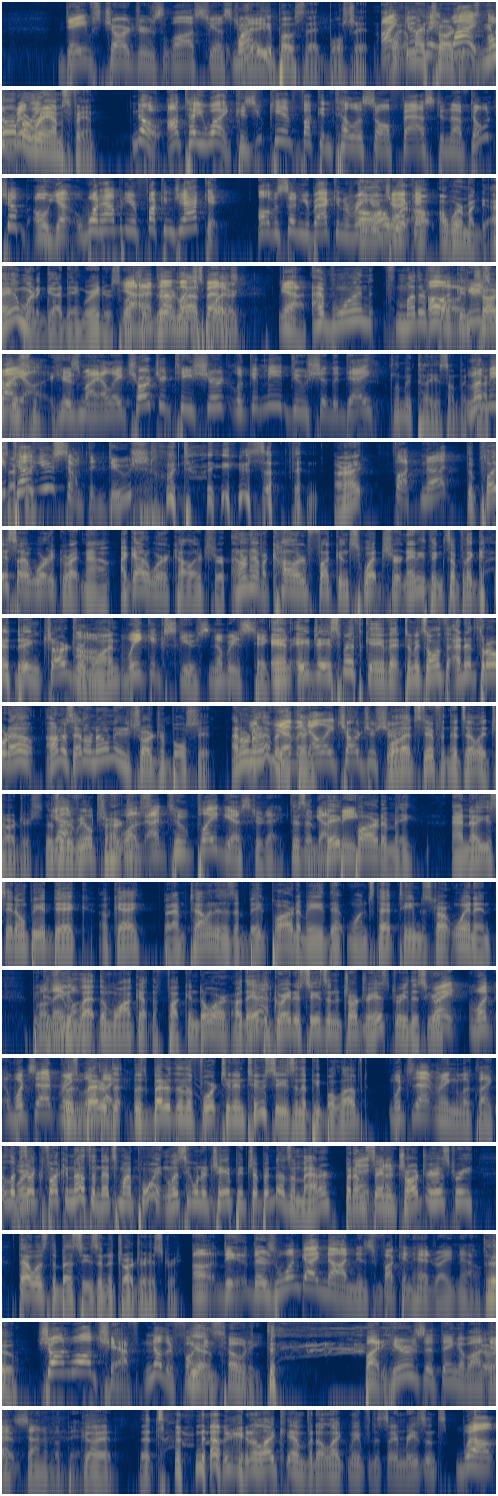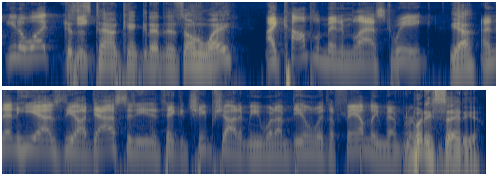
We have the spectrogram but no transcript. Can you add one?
Dave's Chargers lost yesterday. Why do you post that bullshit? I why do am I pay- Chargers? why? You Oh, know I'm a? Rams fan. No, I'll tell you why. Because you can't fucking tell us all fast enough. Don't jump. Oh yeah, what happened to your fucking jacket? All of a sudden you're back in a Raider Oh, I'll wear, jacket. I'll, I'll wear my. I am wearing a goddamn Raiders sweatshirt. yeah, that's They're not much better. place. Yeah. I have one Oh, motherfucking oh, here's Chargers. my here's my uh, LA Charger T-shirt. Look at me, douche of the day. Let me tell you something. Let me tell you something, douche. Let me tell you something. All right. Fuck nut. The place I work right now, I got to wear a collared shirt. I don't have a collared fucking sweatshirt and anything except for the goddamn Charger Oh, one. Weak excuse. Nobody's taking. And AJ Smith gave that to me. It's the only thing I didn't throw it out. Honestly, I don't own any Charger bullshit. I don't you, have anything. you have an LA Charger shirt. well, that's different. That's LA Chargers. Those Yeah. are the real Chargers. Well, that's who played yesterday. There's a big beat. part of me. I know you say don't be a dick, okay? But I'm telling you, there's a big part of me that wants that team to start winning because they you won't. let them walk out the fucking door. Or they Yeah. had the greatest season in Charger history this year. Right. What What's that ring? It was look better. like? than, it was better than the 14 and two season that people loved. What's that ring look like? It looks We're- like fucking nothing. That's my point. Unless you win a championship, it doesn't matter. But I'm It saying in. Charger history, that was the best season in Charger history. uh, the, there's one guy nodding his fucking head right now. Who? Sean Walchef, another fucking Yes. toady. but here's the thing about Go that ahead. son of a bitch. Go ahead. That's no, you're gonna like him, but don't like me for the same reasons. Well, you know what? Because this town can't get out of its own way. I complimented him last week, Yeah. and then he has the audacity to take a cheap shot at me when I'm dealing with a family member. What would he say to you?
